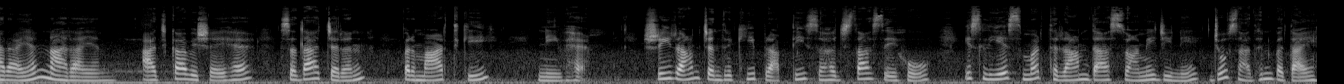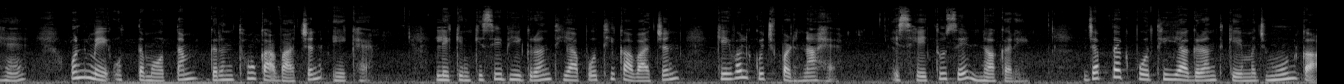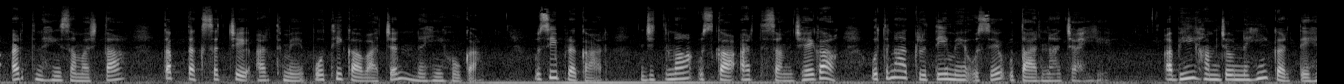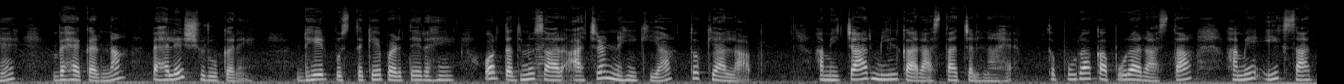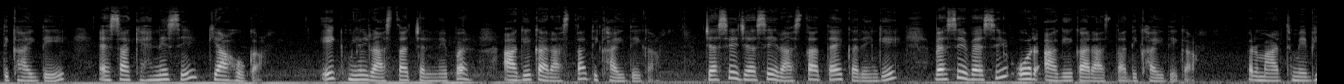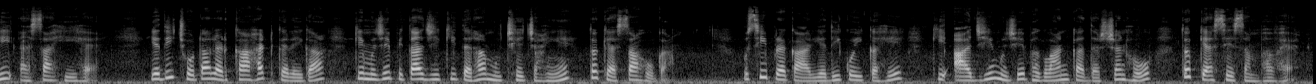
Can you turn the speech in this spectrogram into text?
नारायण नारायण। आज का विषय है सदाचरण, परमार्थ की नींव है। श्री रामचंद्र की प्राप्ति सहजता से हो, इसलिए समर्थ रामदास स्वामी जी ने जो साधन बताए हैं, उनमें उत्तमोत्तम ग्रंथों का वाचन एक है। लेकिन किसी भी ग्रंथ या पोथी का वाचन केवल कुछ पढ़ना है, इस हेतु से न करें। जब तक पोथी या ग्रंथ के मजमून का अर्थ नहीं समझता, तब तक सच्चे अर्थ में पोथी का वाचन नहीं होगा। उसी प्रकार, जितना उसका अर्थ समझेगा, उतना कृति में उसे उतारना चाहिए। अभी हम जो नहीं करते हैं, वह करना पहले शुरू करें। ढेर पुस्तकें पढ़ते रहें और तदनुसार आचरण नहीं किया तो क्या लाभ? हमें चार मील का रास्ता चलना है। तो पूरा का पूरा रास्ता हमें एक साथ दिखाई दे, ऐसा कहने से क्या होगा? एक मील रास्ता चलने पर आगे का रास्ता दिखाई देगा। जैसे जैसे रास्ता तय करेंगे, वैसे वैसे और आगे का रास्ता दिखाई देगा। परमार्थ में भी ऐसा ही है। यदि छोटा लड़का हट करेगा कि मुझे पिताजी की तरह मुझे चाहिए तो कैसा होगा? उसी प्रकार यदि कोई कहे कि आज ही मुझे भगवान का दर्शन हो तो कैसे संभव है?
